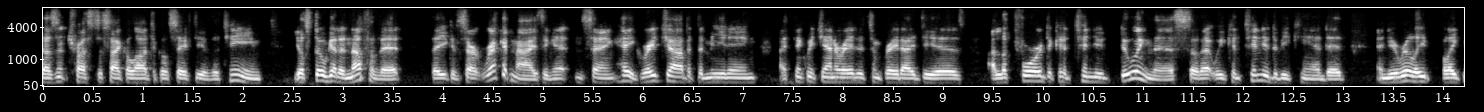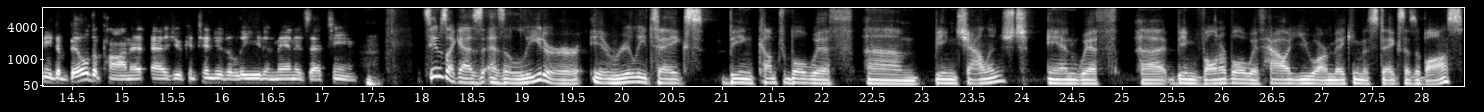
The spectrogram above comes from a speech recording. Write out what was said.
doesn't trust the psychological safety of the team, you'll still get enough of it that you can start recognizing it and saying, "Hey, great job at the meeting. I think we generated some great ideas. I look forward to continue doing this so that we continue to be candid." And you really like need to build upon it as you continue to lead and manage that team. It seems like as as a leader, it really takes being comfortable with um, being challenged and with uh, being vulnerable with how you are making mistakes as a boss.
